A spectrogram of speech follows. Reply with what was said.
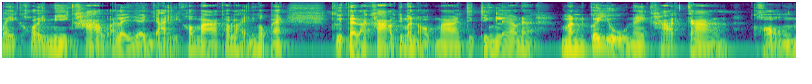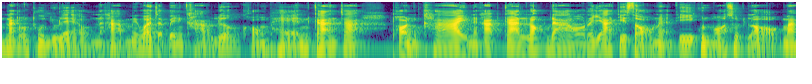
ไม่ค่อยมีข่าวอะไรใหญ่ ๆ เข้ามาเท่าไหร่นึกออกไหมคือแต่ละข่าวที่มันออกมาจริง ๆ แล้วเนี่ยมันก็อยู่ในคาดการณ์ ของนักลงทุนอยู่แล้วนะครับ ไม่ว่าจะเป็นข่าวเรื่องของแผนการจะผ่อนคลายนะครับ การล็อกดาวน์ระยะที่2เนี่ยที่คุณหมอสุดหล่อออกมา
